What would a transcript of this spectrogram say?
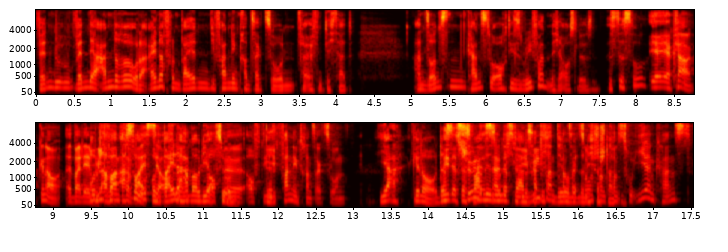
wenn du, wenn der andere oder einer von beiden die Funding-Transaktion veröffentlicht hat. Ansonsten kannst du auch diesen Refund nicht auslösen. Ist das so? Ja, ja, klar, genau. Weil der und Refund aber, so, verweist und ja beide auf, haben aber die Option. auf, eine, auf die Funding-Transaktion. Ja, genau. Das, nee, das, das Schöne war mir ist so halt, dass klar, du die Refund-Transaktion schon konstruieren kannst.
